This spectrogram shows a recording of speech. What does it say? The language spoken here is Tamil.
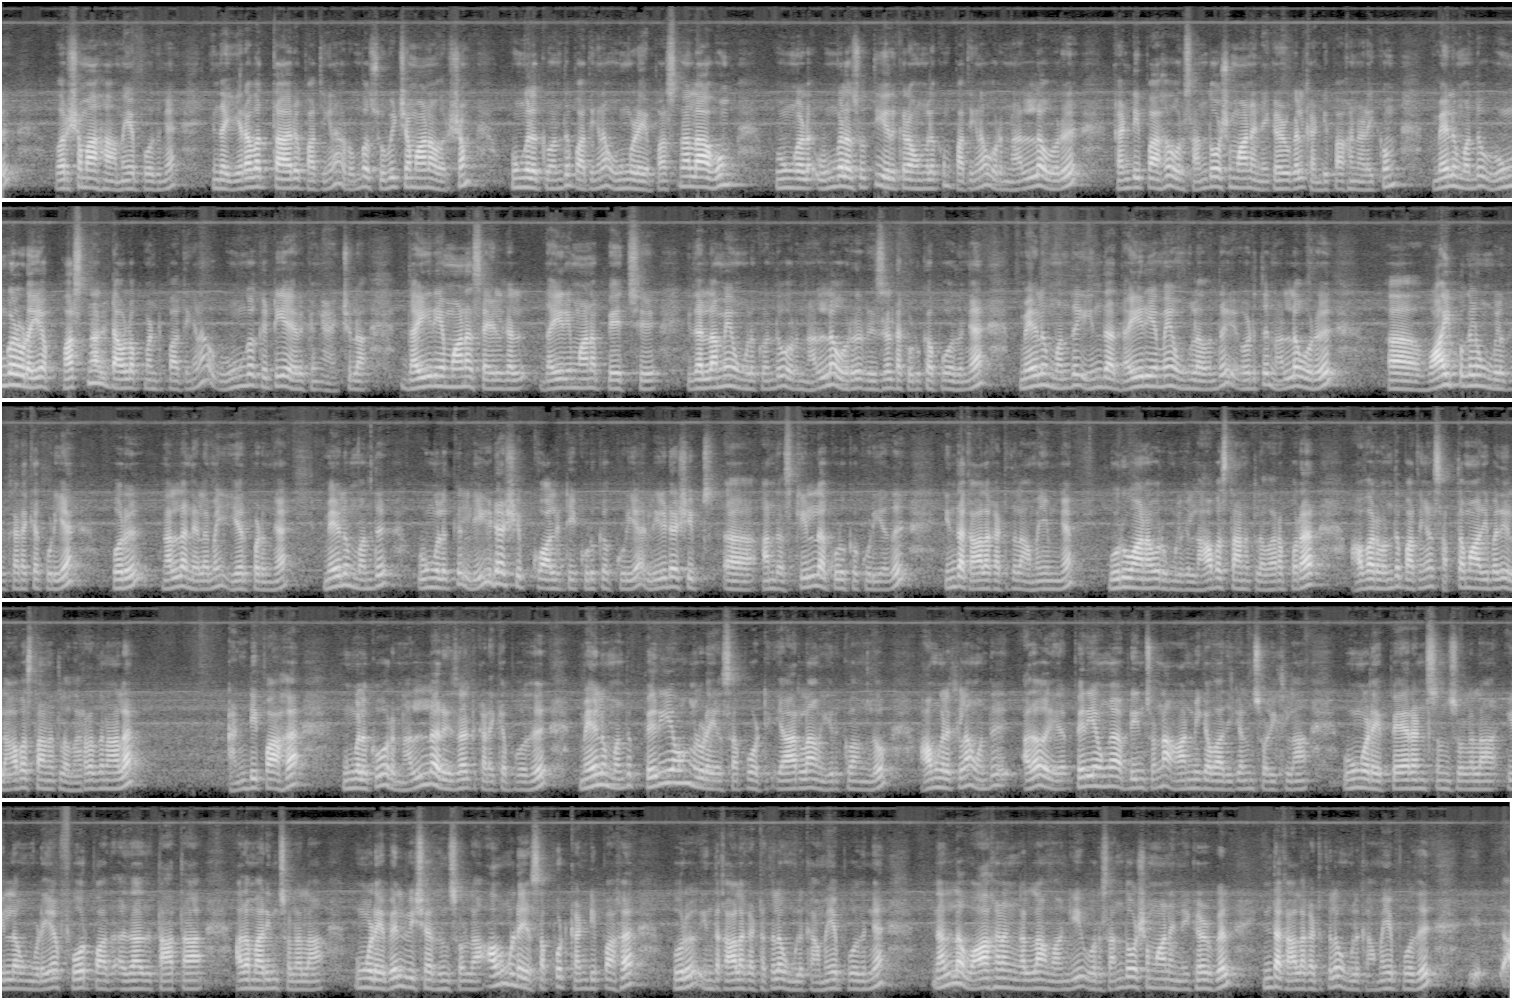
வருஷமாக அமையப்போகுதுங்க இந்த இருபத்தாறு பார்த்திங்கன்னா ரொம்ப சுபிட்சமான வருஷம். உங்களுக்கு வந்து பார்த்திங்கன்னா உங்களுடைய பர்சனலாகவும் உங்களை உங்களை சுற்றி இருக்கிறவங்களுக்கும் பார்த்திங்கன்னா ஒரு நல்ல ஒரு கண்டிப்பாக ஒரு சந்தோஷமான நிகழ்வுகள் கண்டிப்பாக நடக்கும். மேலும் வந்து உங்களுடைய பர்சனல் டெவலப்மெண்ட் பார்த்திங்கன்னா உங்கள்கிட்டயே இருக்குங்க ஆக்சுவலாக தைரியமான செயல்கள் தைரியமான பேச்சு இதெல்லாமே உங்களுக்கு வந்து ஒரு நல்ல ஒரு ரிசல்ட்டை கொடுக்க போகுதுங்க. மேலும் வந்து இந்த தைரியமே உங்களை வந்து எடுத்து நல்ல ஒரு வாய்ப்புகளும் உங்களுக்கு கிடைக்கக்கூடிய ஒரு நல்ல நிலைமை ஏற்படுங்க. மேலும் வந்து உங்களுக்கு லீடர்ஷிப் குவாலிட்டி கொடுக்கக்கூடிய லீடர்ஷிப் அந்த ஸ்கில்லை கொடுக்கக்கூடியது இந்த காலகட்டத்தில் அமையுங்க. குருவானவர் உங்களுக்கு லாபஸ்தானத்தில் வரப்போகிறார் அவர் வந்து பார்த்திங்கன்னா சப்தமாதிபதி லாபஸ்தானத்தில் வர்றதுனால கண்டிப்பாக உங்களுக்கு ஒரு நல்ல ரிசல்ட் கிடைக்க போகுது. மேலும் வந்து பெரியவங்களுடைய சப்போர்ட் யாரெல்லாம் இருக்காங்களோ அவங்களுக்கெல்லாம் வந்து அதாவது பெரியவங்க அப்படின்னு சொன்னால் ஆன்மீகவாதிகள்னு சொல்லிக்கலாம் உங்களுடைய பேரண்ட்ஸ்னு சொல்லலாம் இல்லை உங்களுடைய ஃபோர் பாத் அதாவது தாத்தா அதை மாதிரின்னு சொல்லலாம் உங்களுடைய வெல் விஷர்னு சொல்லலாம் அவங்களுடைய சப்போர்ட் கண்டிப்பாக ஒரு இந்த காலகட்டத்தில் உங்களுக்கு அமைய போகுதுங்க. நல்ல வாகனங்கள்லாம் வாங்கி ஒரு சந்தோஷமான நிகழ்வுகள் இந்த காலகட்டத்தில் உங்களுக்கு அமையப்போகுது.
